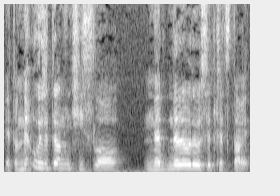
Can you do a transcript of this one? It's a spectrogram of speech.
Je to neuvěřitelné číslo, ne, nedovedu si představit.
